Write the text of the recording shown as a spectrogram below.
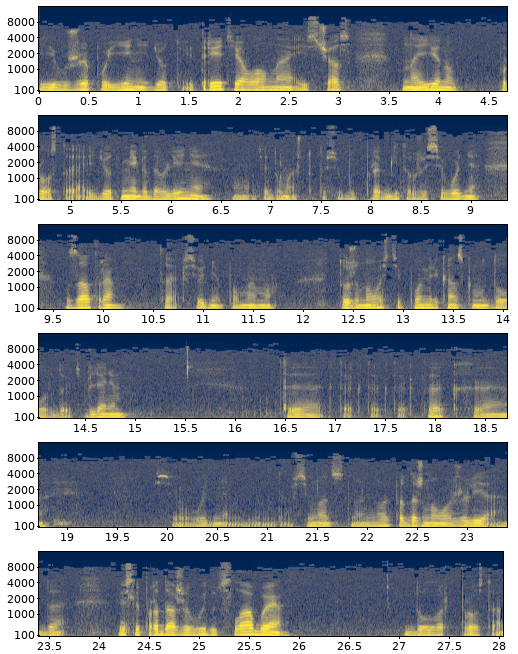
и уже по иене идет и третья волна, и сейчас на иену просто идет мега давление. Вот, я думаю, что это все будет пробито уже сегодня, завтра. Так, сегодня, по-моему, тоже новости по американскому доллару. Давайте глянем. Так, так, так, так, так. Э, сегодня в 17.00 продажа нового жилья. Да. Если продажи выйдут слабые, доллар просто,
